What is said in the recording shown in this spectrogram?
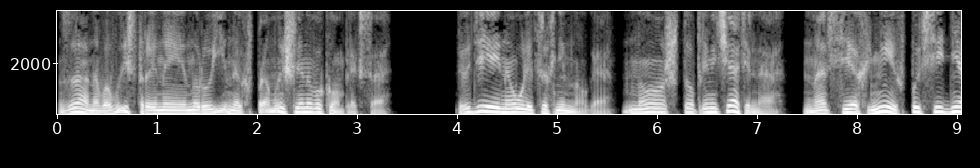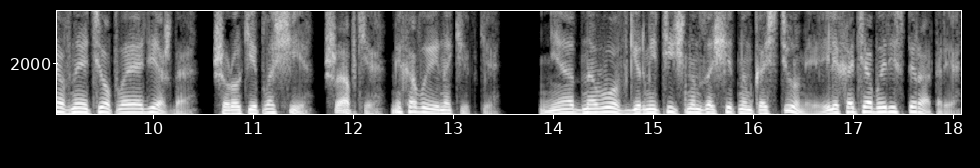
заново выстроенные на руинах промышленного комплекса. Людей на улицах немного, но, что примечательно, на всех них повседневная теплая одежда, широкие плащи, шапки, меховые накидки. Ни одного в герметичном защитном костюме или хотя бы респираторе.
